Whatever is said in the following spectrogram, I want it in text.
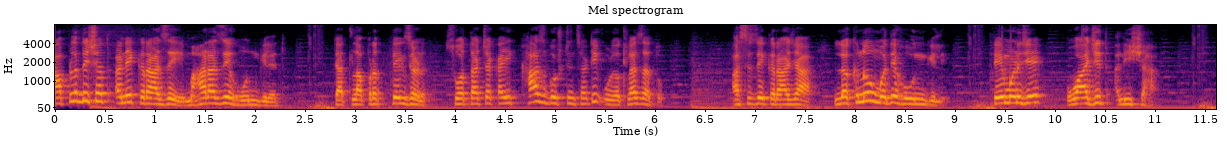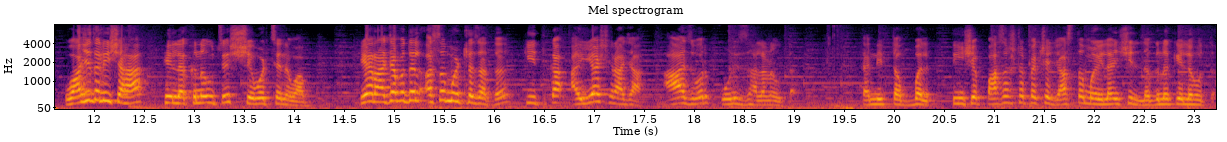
आपल्या देशात अनेक राजे महाराजे होऊन गेलेत. त्यातला प्रत्येकजण स्वतःच्या काही खास गोष्टींसाठी ओळखला जातो. असेच एक राजा लखनौमध्ये होऊन गेले. ते म्हणजे वाजिद अली शहा. वाजिद अली शहा हे लखनौचे शेवटचे नवाब. या राजाबद्दल असं म्हटलं जातं की इतका अय्याश राजा आजवर कोणीच झाला नव्हता. त्यांनी तब्बल तीनशे पासष्टपेक्षा जास्त महिलांशी लग्न केलं होतं.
